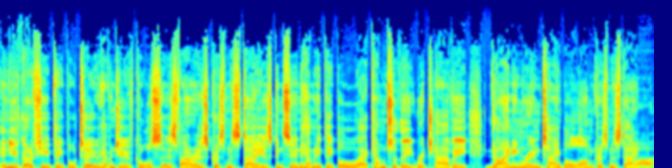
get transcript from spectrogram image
And you've got a few people too, haven't you? Of course, as far as Christmas Day is concerned, how many people uh, come to the Rich Harvey dining room table on Christmas Day? Uh,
